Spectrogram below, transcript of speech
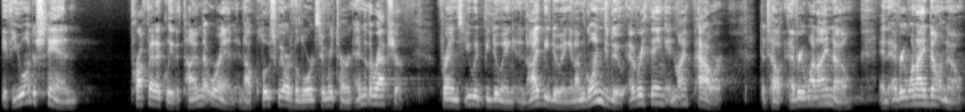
If you understand prophetically the time that we're in and how close we are to the Lord's soon return and to the rapture, friends, you would be doing, and I'd be doing, and I'm going to do everything in my power to tell everyone I know and everyone I don't know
